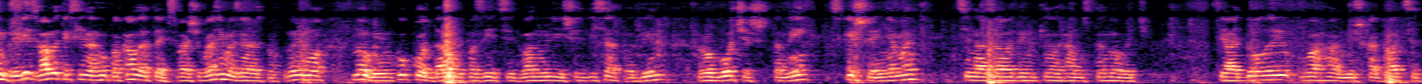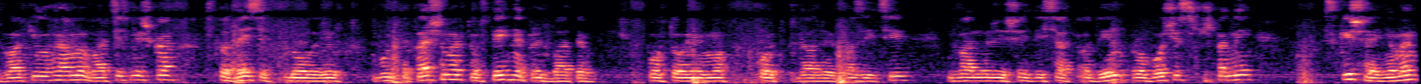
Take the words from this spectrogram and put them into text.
Всім привіт! З вами текстильна група Кавлатекс. Вашій увазі ми зараз пропонуємо новинку. Код даної позиції 2061. Робочі штани з кишенями. Ціна за 1 кг становить 5 доларів. Вага мішка 22 кг. Вартість мішка 110 доларів. Будьте першими, хто встигне придбати. Повторюємо код даної позиції 2061. Робочі штани з кишенями.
